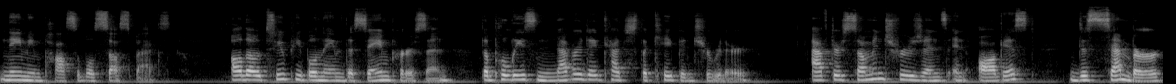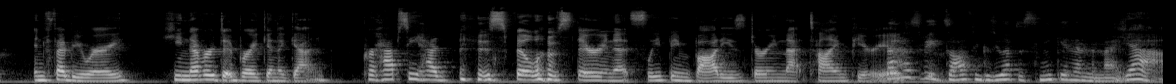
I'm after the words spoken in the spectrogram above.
naming possible suspects. Although two people named the same person, the police never did catch the Cape intruder. After some intrusions in August, December, and February, he never did break in again. Perhaps he had his fill of staring at sleeping bodies during that time period. That has to be exhausting because you have to sneak in in the night. Yeah.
